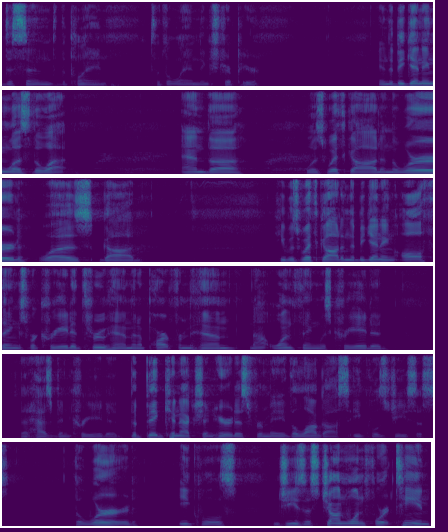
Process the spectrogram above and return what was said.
descend the plane to the landing strip here. In the beginning was the what? Word. And the Word. was with God, and the Word was God. He was with God in the beginning. All things were created through him, and apart from him, not one thing was created that has been created. The big connection, here it is for me the Logos equals Jesus. The Word equals Jesus. John 1 14,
